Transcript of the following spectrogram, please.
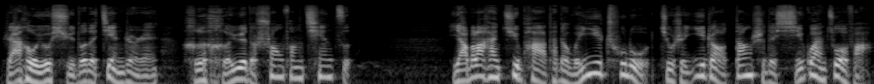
然后有许多的见证人和合约的双方签字。亚伯拉罕惧怕他的唯一出路就是依照当时的习惯做法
